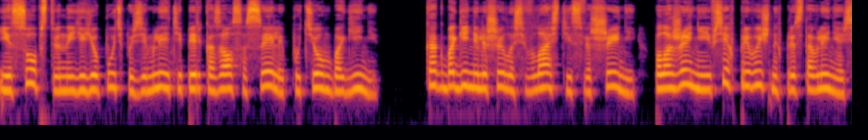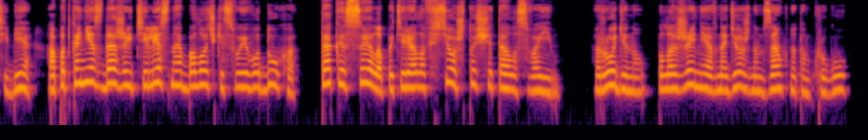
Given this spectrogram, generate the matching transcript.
И собственный ее путь по земле теперь казался Селли путем богини. Как богиня лишилась власти и свершений, положений и всех привычных представлений о себе, а под конец даже и телесной оболочки своего духа, так и Села потеряла все, что считала своим. Родину, положение в надежном замкнутом кругу,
